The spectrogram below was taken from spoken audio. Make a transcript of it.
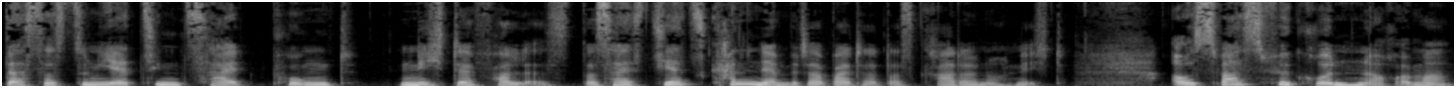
dass das zum jetzigen Zeitpunkt nicht der Fall ist. Das heißt, jetzt kann der Mitarbeiter das gerade noch nicht. Aus was für Gründen auch immer.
